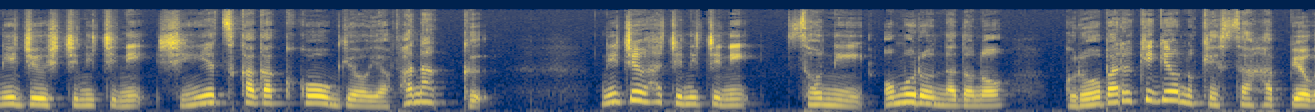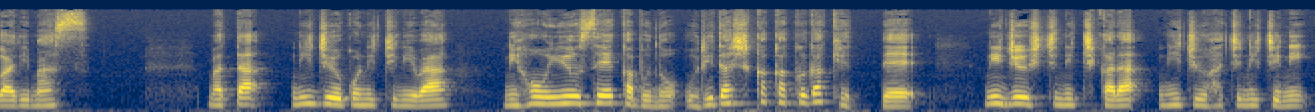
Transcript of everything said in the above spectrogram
27日に新越化学工業やファナック、28日にソニー、オムロンなどのグローバル企業の決算発表があります。また、25日には日本郵政株の売り出し価格が決定。27日から28日に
